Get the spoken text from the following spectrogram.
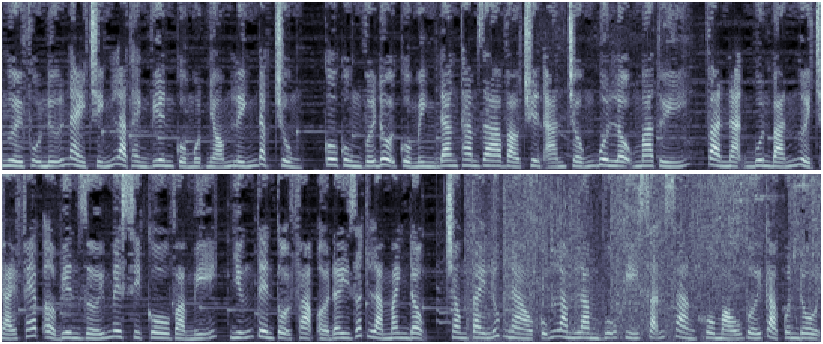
Người phụ nữ này chính là thành viên của một nhóm lính đặc chủng. Cô cùng với đội của mình đang tham gia vào chuyên án chống buôn lậu ma túy và nạn buôn bán người trái phép ở biên giới Mexico và Mỹ. Những tên tội phạm ở đây rất là manh động, trong tay lúc nào cũng lăm lăm vũ khí sẵn sàng khô máu với cả quân đội.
